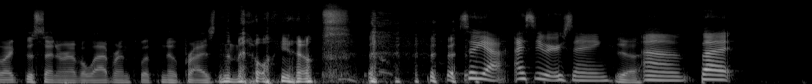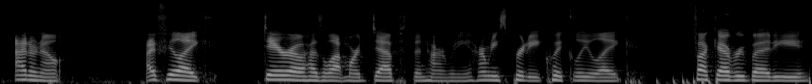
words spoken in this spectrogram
like the center of a labyrinth with no prize in the middle, you know? so yeah, I see what you're saying. yeah. Um, but I don't know. I feel like Darrow has a lot more depth than Harmony. Harmony's pretty quickly like, fuck everybody.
